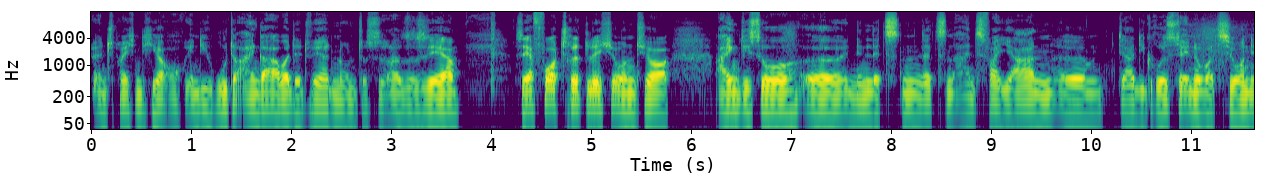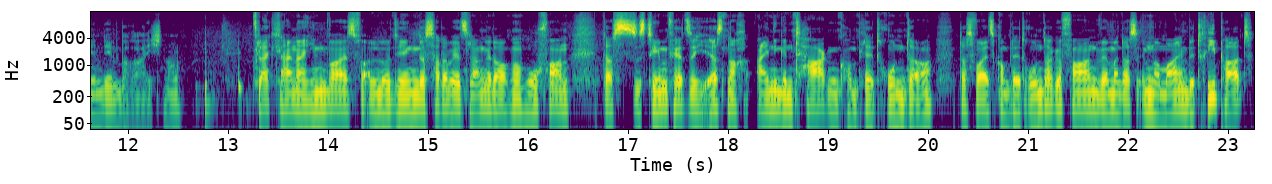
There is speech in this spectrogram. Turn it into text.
entsprechend hier auch in die Route eingearbeitet werden. Und das ist also sehr, sehr fortschrittlich und ja, eigentlich so äh, in den letzten, letzten ein, zwei Jahren äh, ja, die größte Innovation in dem Bereich. Ne? Vielleicht kleiner Hinweis für alle Leute, die denken, das hat aber jetzt lange gedauert beim Hochfahren. Das System fährt sich erst nach einigen Tagen komplett runter. Das war jetzt komplett runtergefahren. Wenn man das im normalen Betrieb hat,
